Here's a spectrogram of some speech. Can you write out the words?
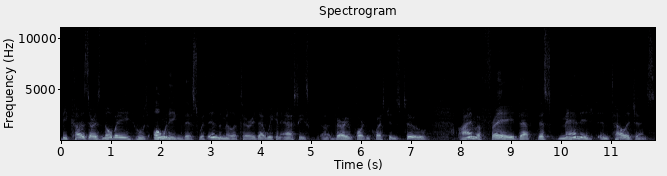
because there is nobody who's owning this within the military that we can ask these uh, very important questions to, I'm afraid that this managed intelligence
